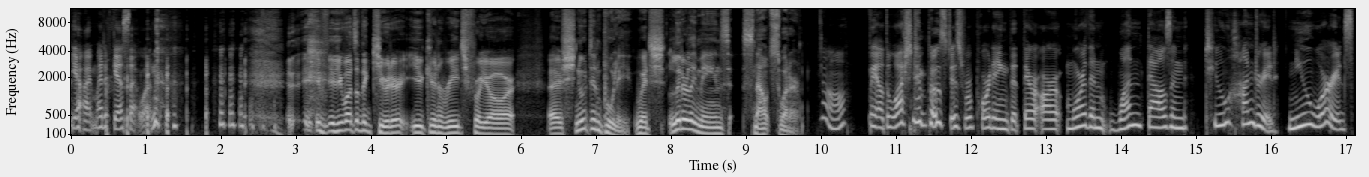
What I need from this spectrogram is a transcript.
yeah, I might have guessed that one. if, if, you want something cuter, you can reach for your uh, Schnutenpulli, which literally means snout sweater. Aw. Yeah, the Washington Post is reporting that there are more than 1,200 new words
